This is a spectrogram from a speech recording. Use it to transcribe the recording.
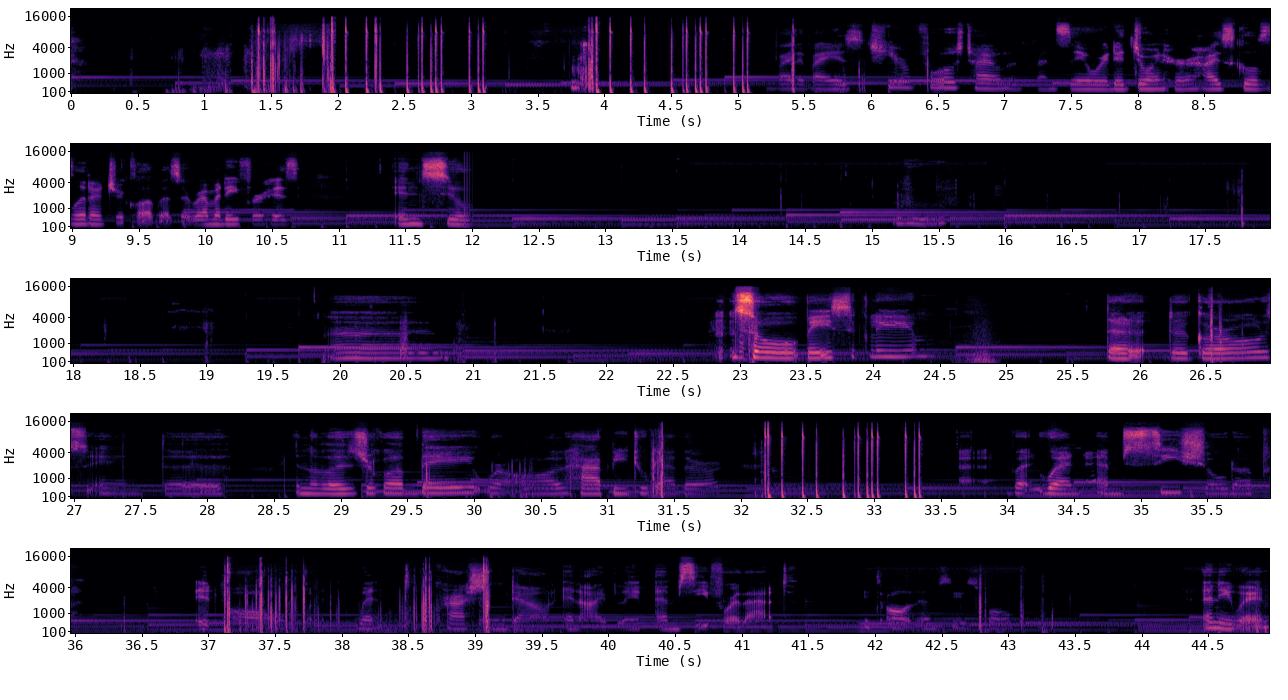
His cheerful childhood friend were to join her high school's literature club as a remedy for his insul. Uh, so basically, the the girls in the in the literature club they were all happy together but when mc showed up it all went, crashing down and i blame mc for that It's all MC's fault. anyway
